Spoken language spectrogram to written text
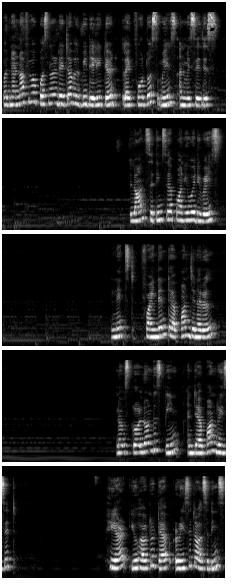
but none of your personal data will be deleted like photos, mails and messages. Launch Settings app on your device. Next, find and tap on General. Now scroll down the screen and tap on Reset. Here, you have to tap Reset All Settings.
